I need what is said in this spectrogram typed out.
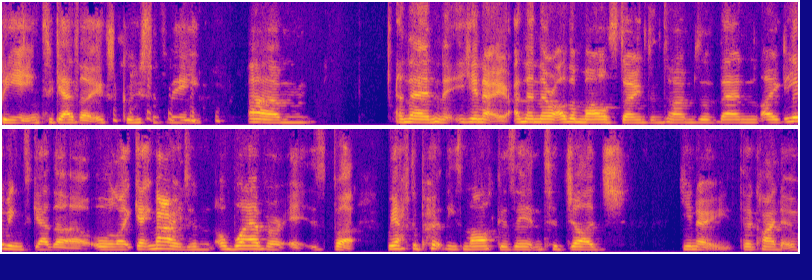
being together exclusively. um, and then, you know, and then there are other milestones in terms of then like living together or like getting married and or whatever it is. But we have to put these markers in to judge, you know, the kind of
